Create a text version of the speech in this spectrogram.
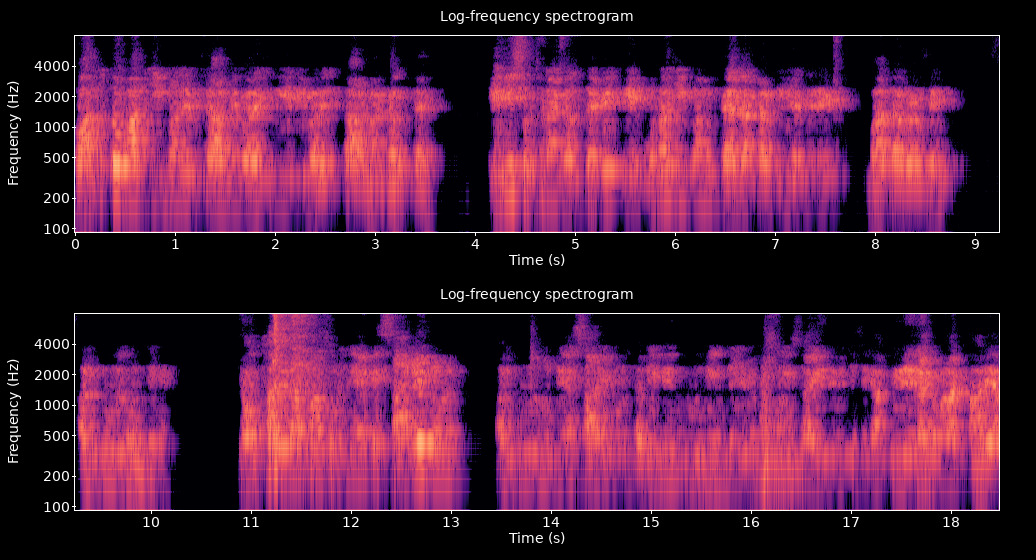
ਵੱਧ ਤੋਂ ਵੱਧ ਜੀਵਾਂ ਦੇ ਵਿਚਾਰ ਦੇ ਬਾਰੇ ਕੀ ਇਹਦੀ ਬਾਰੇ ਧਾਰਨਾ ਗਲਤ ਹੈ। ਇਹ ਵੀ ਸੋਚਣਾ ਗਲਤ ਹੈ ਕਿ ਇਹ ਉਹਨਾਂ ਜੀਵਾਂ ਨੂੰ ਪੈਦਾ ਕਰਦੀ ਹੈ ਜਿਹੜੇ ਵਾਤਾਵਰਣ ਦੇ ਅਨੁਕੂਲ ਹੁੰਦੇ ਹੈ ਚੌਥਾ ਜਿਹੜਾ ਆਪਾਂ ਸੋਚਦੇ ਹਾਂ ਕਿ ਸਾਰੇ ਗੁਣ ਅਨੁਕੂਲ ਹੁੰਦੇ ਆ, ਸਾਰੇ ਗੁਣ ਕਦੀ ਵੀ ਅਨੁਕੂਲ ਨਹੀਂ ਹੁੰਦੇ। ਜਿਵੇਂ ਪਿਛਲੀ ਸਲਾਈਡ ਦੇ ਵਿੱਚ ਸੀਗਾ, ਪੀਲੇ ਰੰਗ ਵਾਲਾ ਖਾ ਲਿਆ।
